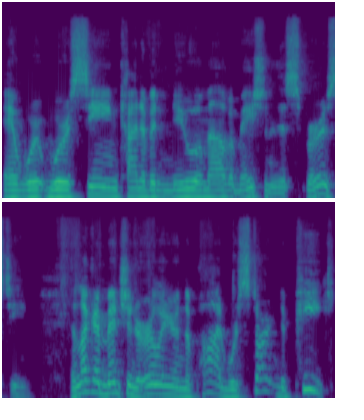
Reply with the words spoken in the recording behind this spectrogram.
And we're, we're seeing kind of a new amalgamation of this Spurs team. And like I mentioned earlier in the pod, we're starting to peak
